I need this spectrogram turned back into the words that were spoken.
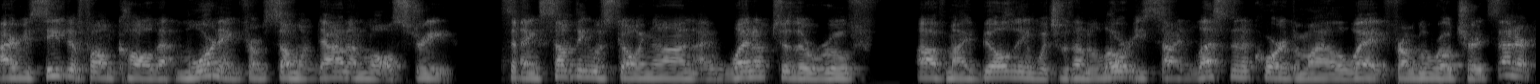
I received a phone call that morning from someone down on Wall Street saying something was going on. I went up to the roof of my building, which was on the Lower East Side, less than a quarter of a mile away from the World Trade Center,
